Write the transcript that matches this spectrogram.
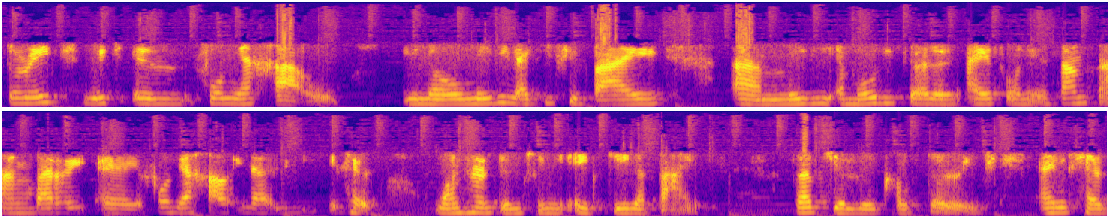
storage which is for your house. You know, maybe like if you buy um, maybe a Mobicel or an iPhone and Samsung, but house, you know, it has 128 gigabytes. That's your local storage. And it has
